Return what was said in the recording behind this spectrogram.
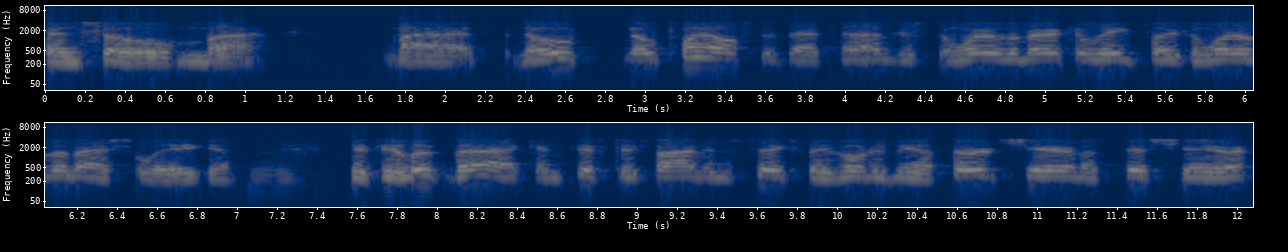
And so my my no no playoffs at that time, just the winner of the American League plays the winner of the National League. And mm-hmm if you look back in 55 and 6, they voted me a third share and a fifth share.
